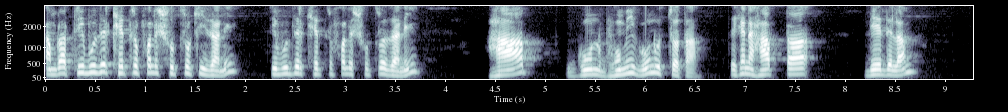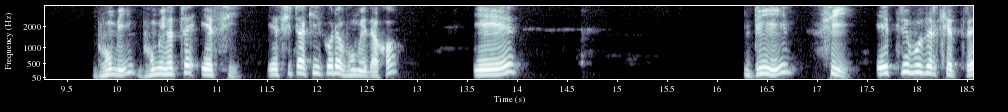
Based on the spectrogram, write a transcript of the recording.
আমরা ত্রিভুজের ক্ষেত্রফলের সূত্র কি জানি? ত্রিভুজের ক্ষেত্রফলের সূত্র জানি হাফ গুণ ভূমি গুণ উচ্চতা। এখানে হাফটা দিয়ে দিলাম। ভূমি ভূমি হচ্ছে এসি এসিটা কি করে? ভূমি দেখো। এ ডি সি এই ত্রিভুজের ক্ষেত্রে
